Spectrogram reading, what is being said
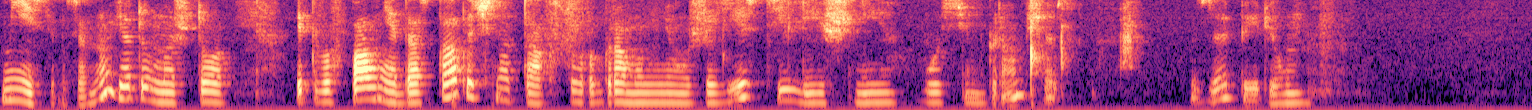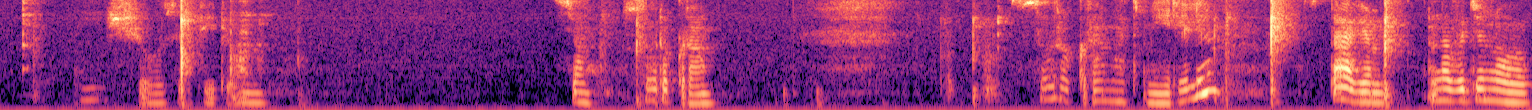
месяца. Ну, я думаю, что этого вполне достаточно. Так, 40 грамм у меня уже есть и лишние 8 грамм сейчас заберем. Еще заберем. Все, 40 грамм. 40 грамм отмерили. Ставим на водяную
